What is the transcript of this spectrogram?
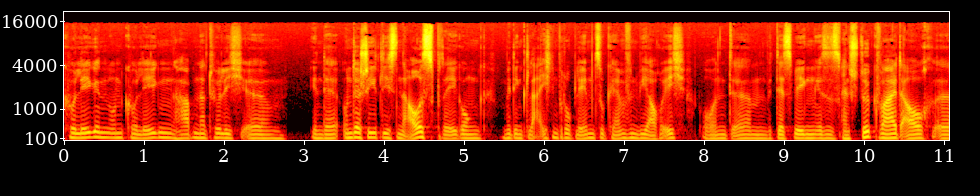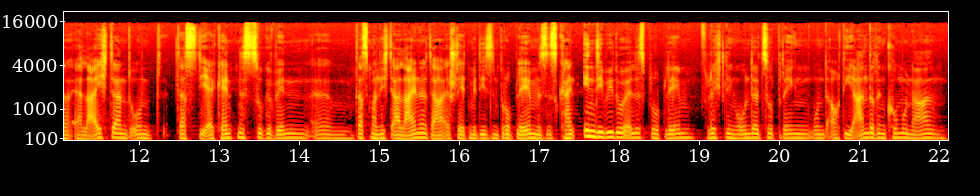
Kolleginnen und Kollegen haben natürlich äh, in der unterschiedlichsten Ausprägung mit den gleichen Problemen zu kämpfen wie auch ich. Und ähm, deswegen ist es ein Stück weit auch äh, erleichternd und dass die Erkenntnis zu gewinnen, ähm, dass man nicht alleine da steht mit diesem Problem. Es ist kein individuelles Problem, Flüchtlinge unterzubringen und auch die anderen kommunalen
